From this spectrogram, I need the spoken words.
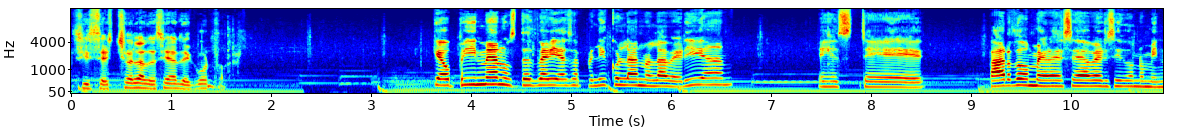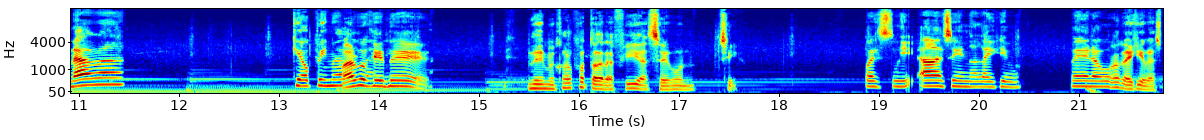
si se echó la reseña de Gunnar. qué opinan. ¿Usted vería esa película? ¿No la verían? Este. Pardo merece haber sido nominada. ¿Qué Bardo la- tiene de mejor fotografía, según. Sí, Pues sí. Ah, sí, no la dijimos. Pero. no le dijimos.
